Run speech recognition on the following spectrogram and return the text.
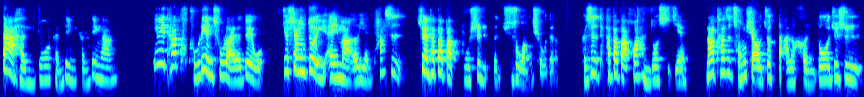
大很多，肯定肯定啊，因为他苦练出来的。对我，就相对于艾玛而言，他是虽然他爸爸不是就是网球的。可是他爸爸花很多时间，然后他是从小就打了很多，就是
